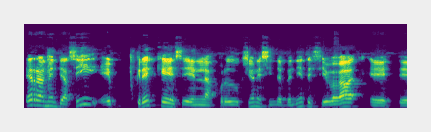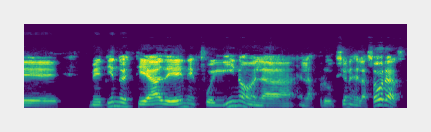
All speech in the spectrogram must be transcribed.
¿Es realmente así? ¿Crees que en las producciones independientes se va este, metiendo este ADN fueguino en, las producciones de las obras?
